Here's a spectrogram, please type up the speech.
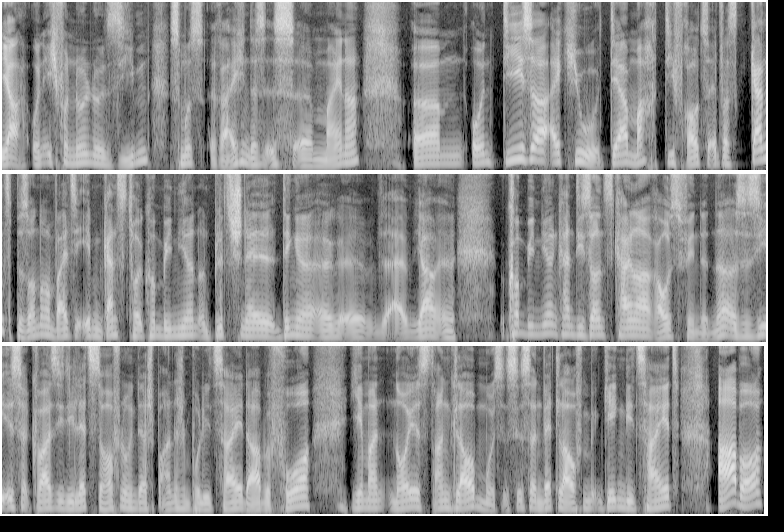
Ja, und ich von 007. Es muss reichen, das ist äh, meiner. Ähm, und dieser IQ, der macht die Frau zu etwas ganz Besonderem, weil sie eben ganz toll kombinieren und blitzschnell Dinge äh, äh, ja, äh, kombinieren kann, die sonst keiner rausfindet. Ne? Also sie ist quasi die letzte Hoffnung der spanischen Polizei da, bevor jemand Neues dran glauben muss. Es ist ein Wettlaufen gegen die Zeit, aber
